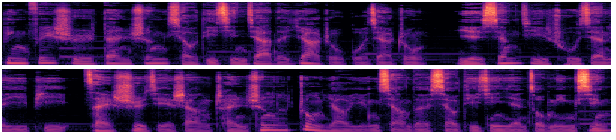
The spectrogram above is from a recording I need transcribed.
并非是诞生小提琴家的亚洲国家中，也相继出现了一批在世界上产生了重要影响的小提琴演奏明星。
